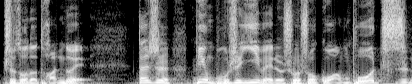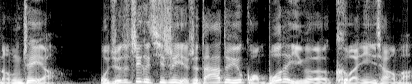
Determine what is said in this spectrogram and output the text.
制作的团队，但是并不是意味着说说广播只能这样。我觉得这个其实也是大家对于广播的一个刻板印象吧。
